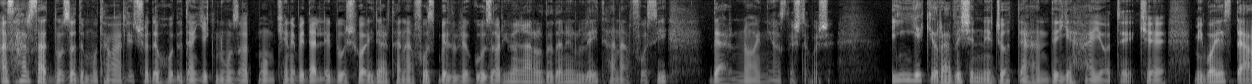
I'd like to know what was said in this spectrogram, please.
از هر صد نوزاد متولد شده حدودا یک نوزاد ممکنه به دلیل دشواری در تنفس به لوله گذاری و قرار دادن لوله تنفسی در نای نیاز داشته باشه. این یک روش نجات دهنده حیاته که میبایست در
